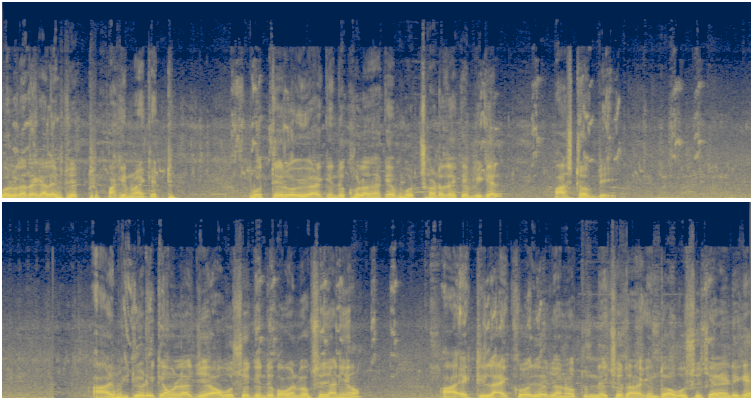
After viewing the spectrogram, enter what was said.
কলকাতা গ্যালেপ স্ট্রিট পাখির মার্কেট প্রত্যেক রবিবার কিন্তু খোলা থাকে ভোর ছটা থেকে বিকেল পাঁচটা অবধি। আর ভিডিওটি কেমন লাগছে অবশ্যই কিন্তু কমেন্ট বক্সে জানিও। আর একটি লাইক করে দিও, যারা নতুন দেখছ তারা কিন্তু অবশ্যই চ্যানেলটিকে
